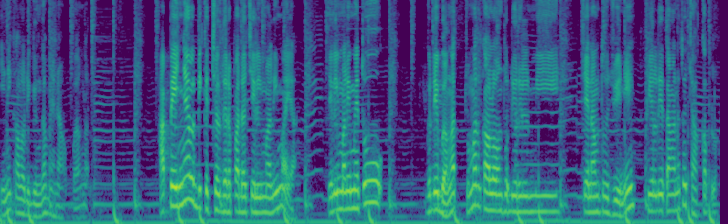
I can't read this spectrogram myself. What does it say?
ini kalau digenggam enak banget. HP-nya lebih kecil daripada C55 ya? C55 itu gede banget cuman kalau untuk di Realme C67 ini feel di tangan itu cakep loh.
